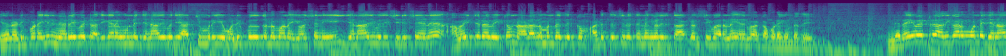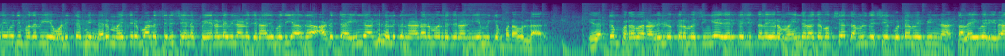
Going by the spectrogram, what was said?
இதன் அடிப்படையில் நிறைவேற்று அதிகாரம் கொண்ட ஜனாதிபதி ஆட்சி முறையை ஒழிப்பது தொடர்பான யோசனையை ஜனாதிபதி சிறிசேன அமைச்சரவைக்கும் நாடாளுமன்றத்திற்கும் அடுத்த சில தினங்களில் தாக்கல் செய்வார் என எதிர்பார்க்கப்படுகின்றது. நிறைவேற்று அதிகாரம் கொண்ட ஜனாதிபதி பதவியை ஒழித்த பின்னர் மைத்திரிபால சிறிசேன பேரளவிலான ஜனாதிபதியாக அடுத்த ஐந்து ஆண்டுகளுக்கு நாடாளுமன்றத்தினால் நியமிக்கப்பட உள்ளார். இதற்கு பிரதமர் ரணில் விக்ரமசிங்கே எதிர்க்கட்சித் தலைவர் மஹிந்த ராஜபக்ஷ தமிழ் தேசிய கூட்டமைப்பின் தலைவர் இரா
